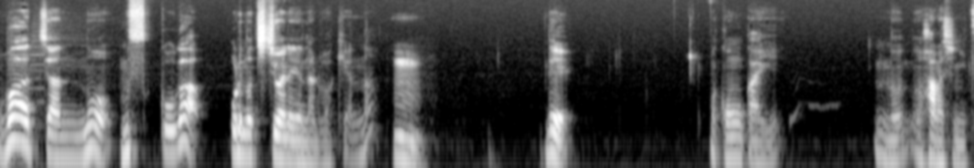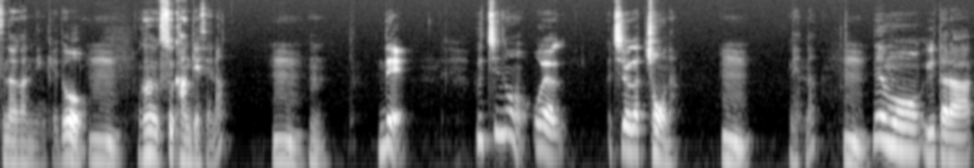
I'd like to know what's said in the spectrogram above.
おばあちゃんの息子が俺の父親になるわけやんな。うんで、まあ、今回の話につながんねんけどうん。そういう関係性な。うん。でうちの親父親が長男。うん。ねんな。うん。でも言うたら、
